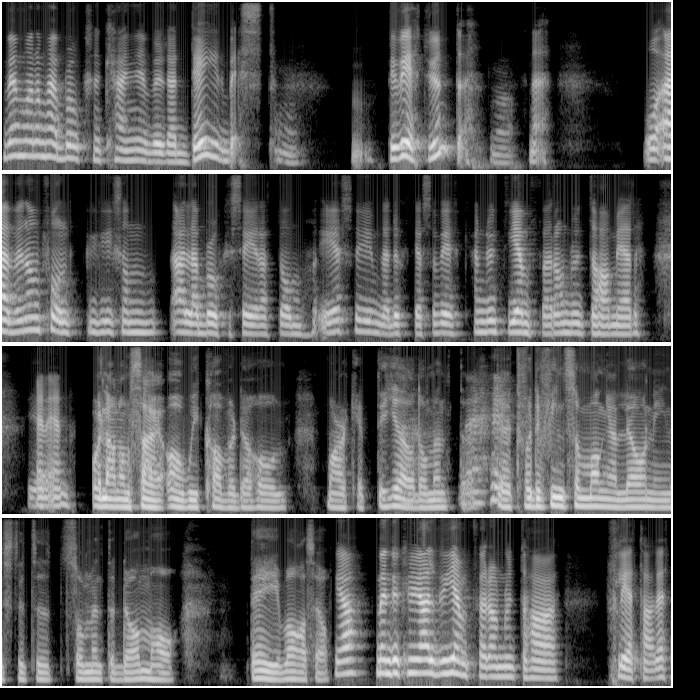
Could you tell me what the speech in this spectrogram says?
Vem av de här brokersen kan erbjuda dig bäst? Mm. Mm. Det vet du ju inte. Nej. Nej. Och även om folk, liksom alla brokers säger att de är så himla duktiga så vet, kan du inte jämföra om du inte har mer Ja. än en. Och när de säger oh we cover the whole market, det gör Ja. de inte. Nej. Det, för det finns så många låneinstitut som inte de har. Det är ju bara så. Ja, men du kan ju aldrig jämföra om du inte har flertalet.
